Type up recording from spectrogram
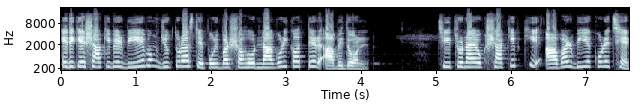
এদিকে সাকিবের বিয়ে এবং যুক্তরাষ্ট্রে পরিবার সহ নাগরিকত্বের আবেদন। চিত্রনায়ক সাকিব কি আবার বিয়ে করেছেন?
